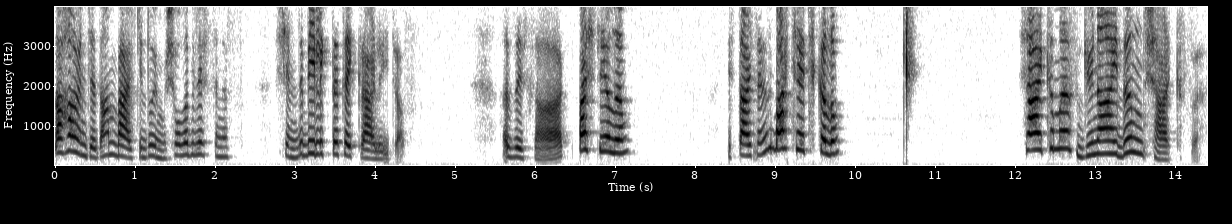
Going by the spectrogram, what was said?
Daha önceden belki duymuş olabilirsiniz. Şimdi birlikte tekrarlayacağız. Hazırsak başlayalım. İsterseniz bahçeye çıkalım. Şarkımız Günaydın şarkısı.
